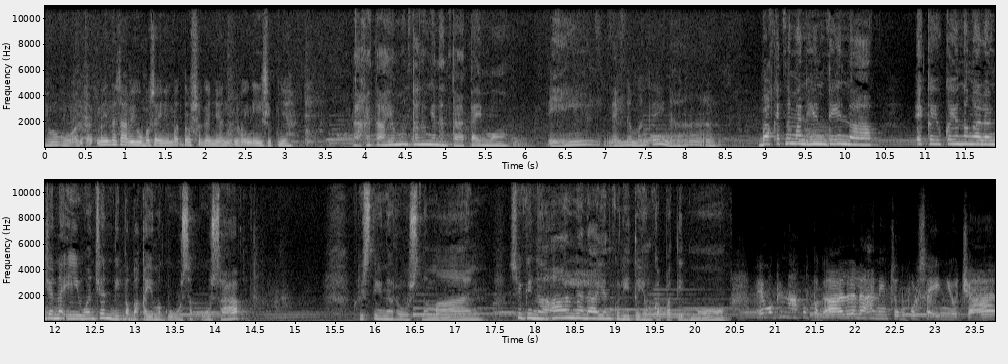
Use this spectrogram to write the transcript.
ewan ko, al- may nasabi ho ba sa inyo? Ba't daw siya ganyan? Anong iniisip niya? Bakit ayaw mong tanungin ang tatay mo? Eh, nay naman kayo na. Bakit naman hindi, nak? Eh, kayo-kayo na nga lang dyan naiwan dyan. Di pa ba kayo mag-uusap-usap? Christina Rose naman. Sige na, aalalayan ko dito yung kapatid mo. Pag-aalalahanin tungkol sa inyo dyan.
